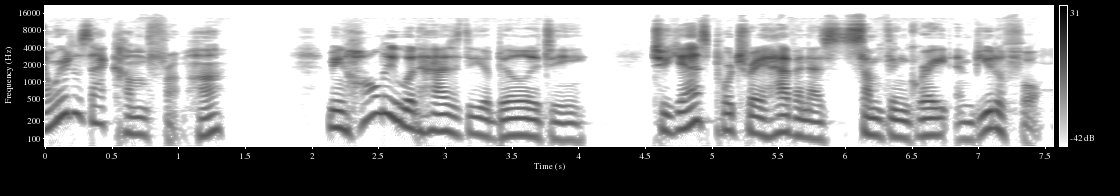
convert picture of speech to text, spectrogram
Now, where does that come from, huh? I mean, Hollywood has the ability to, yes, portray heaven as something great and beautiful,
